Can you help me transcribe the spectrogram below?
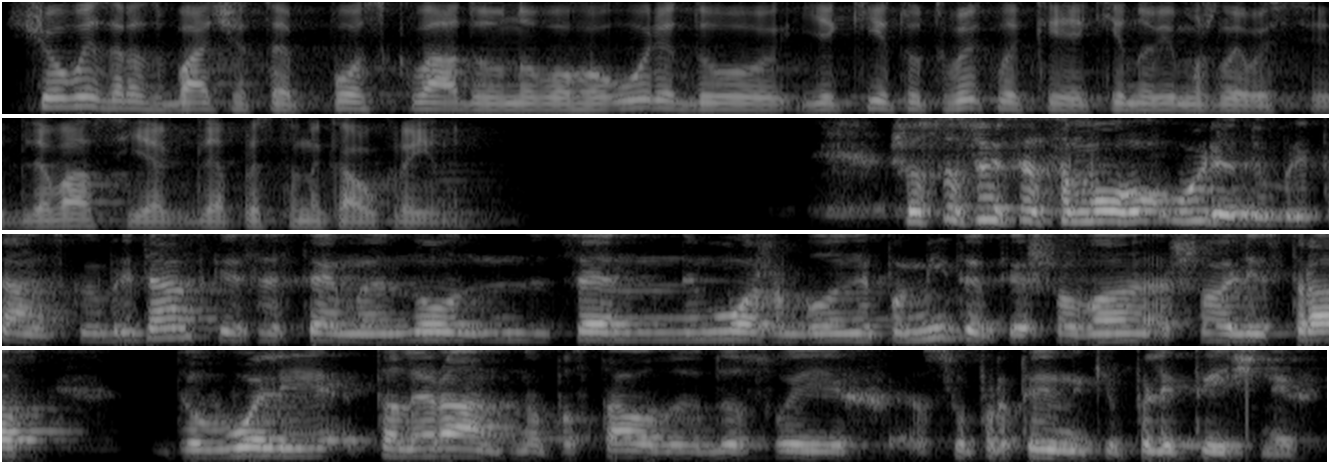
Що ви зараз бачите по складу нового уряду? Які тут виклики, які нові можливості для вас, як для представника України? Що стосується самого уряду британської британської системи, ну це не можна було не помітити, що що Лістрас доволі толерантно поставилась до своїх супротивників політичних,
